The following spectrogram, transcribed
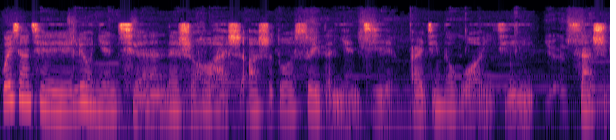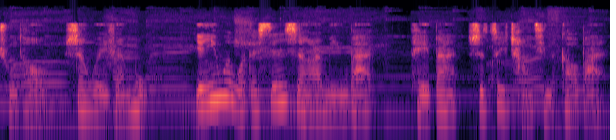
回想起六年前，那时候还是二十多岁的年纪，而今的我已经三十出头，身为人母，也因为我的先生而明白，陪伴是最长情的告白。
